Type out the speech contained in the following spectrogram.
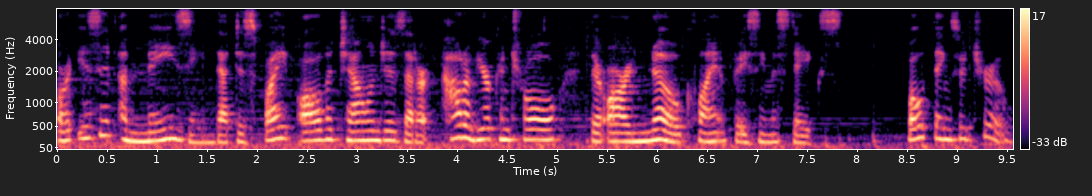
Or is it amazing that despite all the challenges that are out of your control, there are no client facing mistakes? Both things are true.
